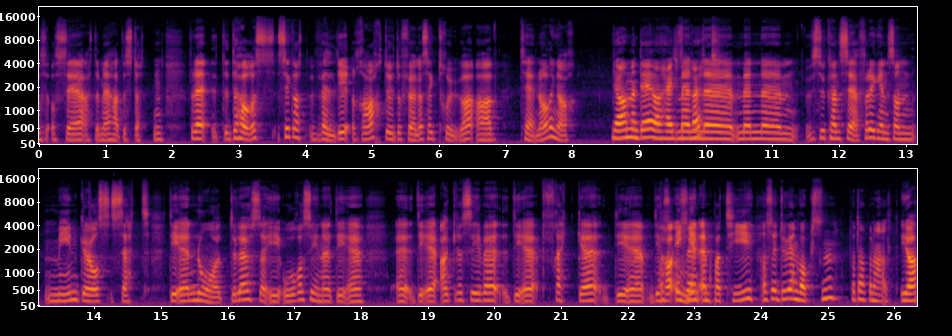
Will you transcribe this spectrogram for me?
å, å se at vi hadde støtten. For det, det, det høres sikkert veldig rart ut å føle seg trua av tenåringer. Ja, men det er jo helt Men, sprøtt. eh, men eh, hvis du kan se for deg en sånn Mean Girls-sett De er nådeløse i ordene sine. De er, de er aggressive, de er frekke, de, er, de har også, ingen ingen empati. Og så er du en voksen på toppen av alt. Ja,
